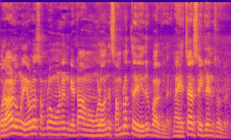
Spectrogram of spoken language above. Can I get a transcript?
ஒரு ஆள் உங்களுக்கு எவ்வளோ சம்பளம் வேணும்னு கேட்டால் அவன் உங்களை வந்து சம்பளத்தை எதிர்பார்க்கல. நான் ஹெச்ஆர் சைட்லேருந்து சொல்கிறேன்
